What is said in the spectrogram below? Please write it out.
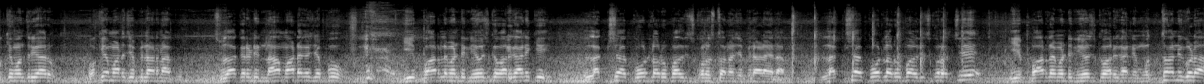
ముఖ్యమంత్రి గారు ఒకే మాట చెప్పినారు నాకు. సుధాకర్ రెడ్డి నా మాటగా చెప్పు. ఈ పార్లమెంట్ నియోజకవర్గానికి లక్ష కోట్ల రూపాయలు తీసుకొని వస్తానని చెప్పినాడు ఆయన. లక్ష కోట్ల రూపాయలు తీసుకొని వచ్చి ఈ పార్లమెంట్ నియోజకవర్గాన్ని మొత్తాన్ని కూడా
